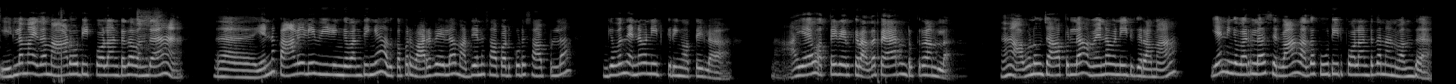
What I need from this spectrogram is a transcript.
இல்லம்மா இதை மாடு ஓட்டிட்டு போலான்ட்டு தான் வந்தேன். என்ன காலையிலே இங்க வந்தீங்க? அதுக்கப்புறம் வரவே இல்லை. மத்தியான சாப்பாடு கூட சாப்பிடல. இங்க வந்து என்ன பண்ணிட்டு இருக்கீங்க ஒத்தையில நான் ஏன் ஒத்தையில இருக்கிற அவ பேரன் இருக்கிறான்ல. அவனும் சாப்பிடல அவன் என்ன பண்ணிட்டு இருக்கிறாமா ஏன் நீங்க வரல சரி வாங்க அதை கூட்டிட்டு போலான்ட்டு தான் நான் வந்தேன்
